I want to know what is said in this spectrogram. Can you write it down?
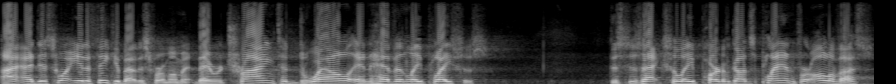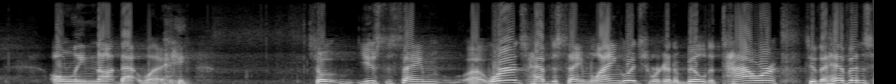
I, I just want you to think about this for a moment. They were trying to dwell in heavenly places. This is actually part of God's plan for all of us, only not that way. So use the same uh, words, have the same language. We're going to build a tower to the heavens,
